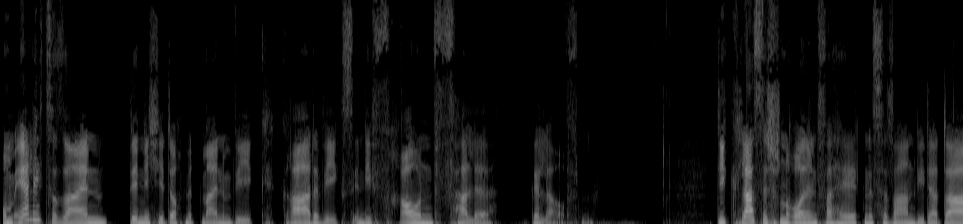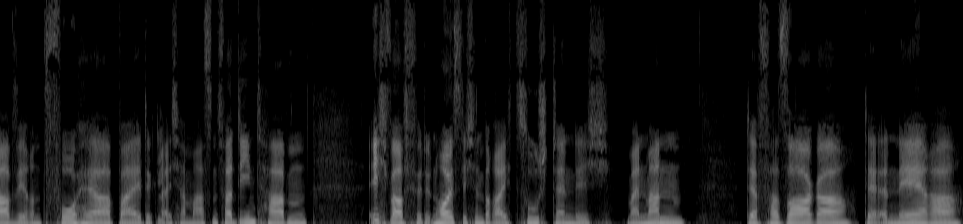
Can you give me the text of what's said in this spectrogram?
Um ehrlich zu sein, bin ich jedoch mit meinem Weg geradewegs in die Frauenfalle gelaufen. Die klassischen Rollenverhältnisse waren wieder da, während vorher beide gleichermaßen verdient haben, ich war für den häuslichen Bereich zuständig. Mein Mann, der Versorger, der Ernährer,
